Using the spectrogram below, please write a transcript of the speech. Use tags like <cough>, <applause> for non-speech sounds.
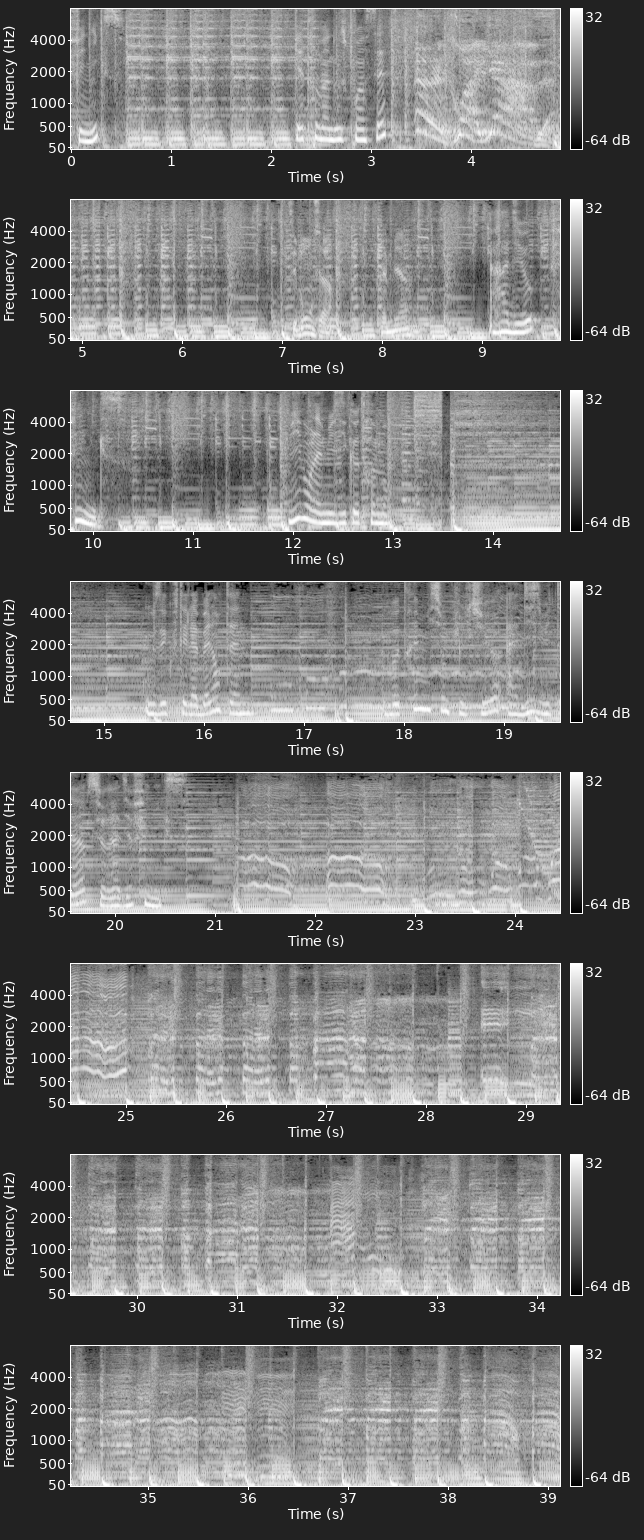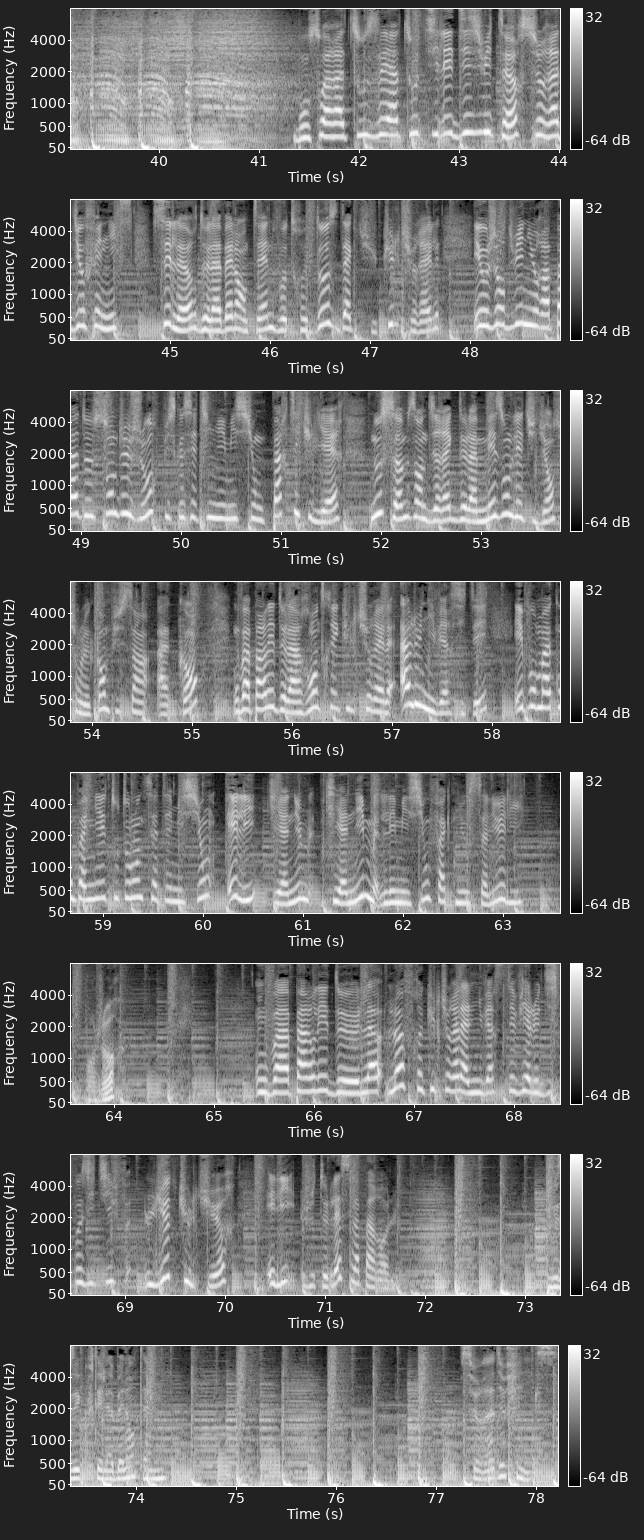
Phoenix 92.7 Incroyable C'est bon ça, t'aimes bien Radio Phoenix. Vivons la musique autrement. Vous écoutez La Belle Antenne, votre émission culture à 18h sur Radio Phoenix. Bonsoir à tous et à toutes, il est 18h sur Radio Phoenix, c'est l'heure de la belle antenne, votre dose d'actu culturelle. Et aujourd'hui il n'y aura pas de son du jour puisque c'est une émission particulière. Nous sommes en direct de la maison de l'étudiant sur le campus 1 à Caen. On va parler de la rentrée culturelle à l'université. Et pour m'accompagner tout au long de cette émission, Ellie qui anime, l'émission Fact News. Salut Ellie Bonjour. On va parler de l'offre culturelle à l'université via le dispositif Lieu de culture. Ellie, je te laisse la parole. Vous écoutez La Belle Antenne sur Radio Phoenix.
